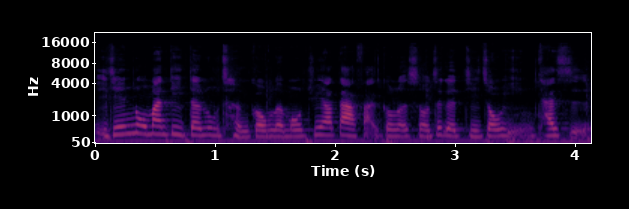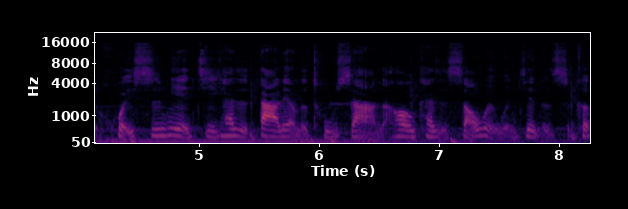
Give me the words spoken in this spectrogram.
已经诺曼底登陆成功了，盟军要大反攻的时候，这个集中营开始毁尸灭迹，开始大量的屠杀，然后开始烧毁文件的时刻，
